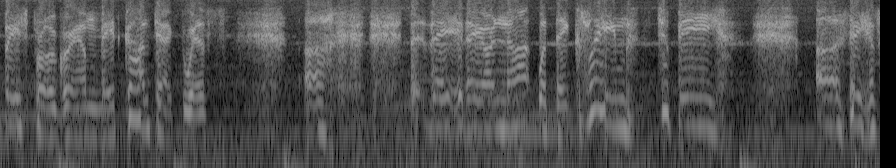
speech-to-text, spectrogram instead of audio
space program made contact with. Uh, they, they are not what they claim to be. Uh, they have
